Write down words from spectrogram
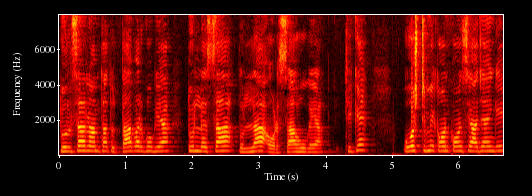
तुलसा नाम था तो ता वर्ग हो गया, तुलसा तो ला और सा हो गया। ठीक है? ओष्ठ में कौन कौन से आ जाएँगे?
